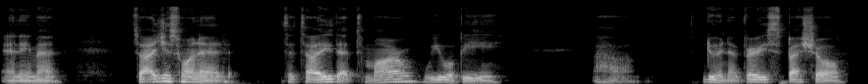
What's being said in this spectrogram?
and amen. So I just wanted to tell you that tomorrow we will be um, doing a very special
